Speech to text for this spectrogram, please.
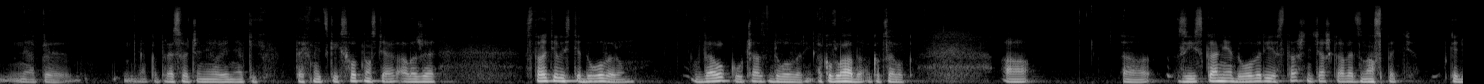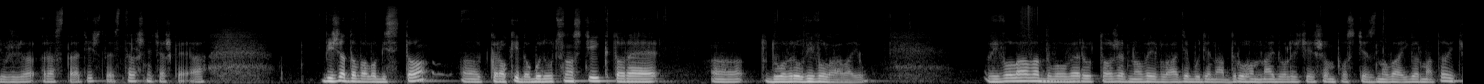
nejaké, nejaké presvedčenie o jej nejakých technických schopnostiach, ale že stratili ste dôveru. Veľkú časť dôvery. Ako vláda, ako celok. A e, získanie dôvery je strašne ťažká vec naspäť. Keď už raz stratíš, to je strašne ťažké. A Vyžadovalo by si to e, kroky do budúcnosti, ktoré e, tú dôveru vyvolávajú. Vyvoláva dôveru to, že v novej vláde bude na druhom najdôležitejšom poste znova Igor Matovič?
